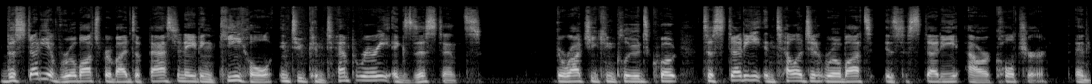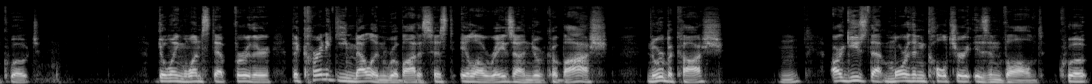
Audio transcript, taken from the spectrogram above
the study of robots provides a fascinating keyhole into contemporary existence. Geraci concludes, quote, to study intelligent robots is to study our culture, end quote. Going one step further, the Carnegie Mellon roboticist Alireza Nourbakhsh, Nourbakhsh hmm, argues that more than culture is involved. Quote,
